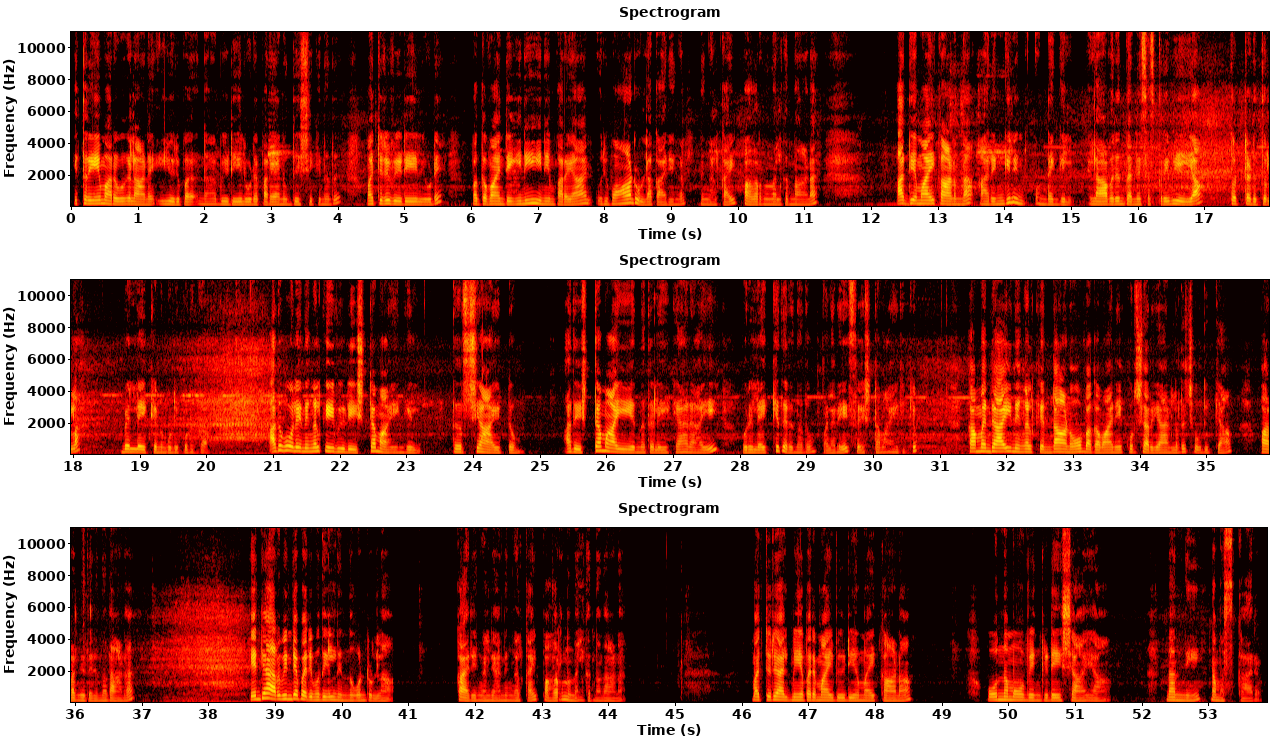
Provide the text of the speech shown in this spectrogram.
ഇത്രയും അറിവുകളാണ് ഈ ഒരു വീഡിയോയിലൂടെ പറയാൻ ഉദ്ദേശിക്കുന്നത്. മറ്റൊരു വീഡിയോയിലൂടെ ഭഗവാന്റെ ഇനിയും ഇനിയും പറയാൻ ഒരുപാടുള്ള കാര്യങ്ങൾ നിങ്ങൾക്കായി പകർന്നു നൽകുന്നതാണ്. ആദ്യമായി കാണുന്ന ആരെങ്കിലും ഉണ്ടെങ്കിൽ എല്ലാവരും തന്നെ സബ്സ്ക്രൈബ് ചെയ്യുക. തൊട്ടടുത്തുള്ള ബെല്ലൈക്കണും കൂടി കൊടുക്കുക. അതുപോലെ നിങ്ങൾക്ക് ഈ വീഡിയോ ഇഷ്ടമായെങ്കിൽ തീർച്ചയായിട്ടും അത് ഇഷ്ടമായി എന്ന് തെളിയിക്കാനായി ഒരു ലൈക്ക് തരുന്നതും വളരെ ശ്രേഷ്ഠമായിരിക്കും. കമന്റായി നിങ്ങൾക്ക് എന്താണോ ഭഗവാനെക്കുറിച്ച് അറിയാനുള്ളത് ചോദിക്കാം. പറഞ്ഞു തരുന്നതാണ്. എന്റെ അറിവിന്റെ പരിമിതിയിൽ നിന്നുകൊണ്ടുള്ള കാര്യങ്ങൾ ഞാൻ നിങ്ങൾക്കായി പകർന്നു നൽകുന്നതാണ്. മറ്റൊരു ആത്മീയപരമായ വീഡിയോയുമായി കാണാം. ഓ നമോ വെങ്കടേശായ. നന്ദി നമസ്കാരം.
